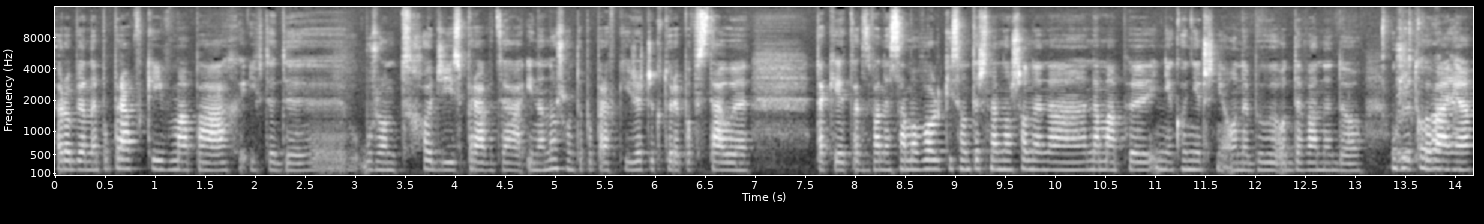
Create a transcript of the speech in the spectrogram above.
robione poprawki w mapach i wtedy urząd chodzi, sprawdza i nanoszą te poprawki rzeczy, które powstały. Takie tak zwane samowolki są też nanoszone na, na mapy i niekoniecznie one były oddawane do Użytkowania. użytkowania.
